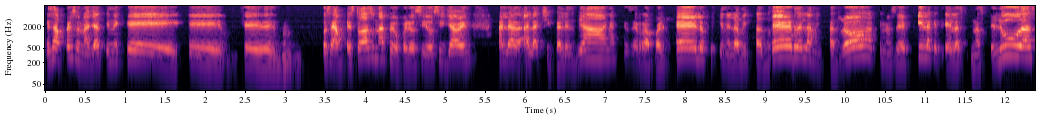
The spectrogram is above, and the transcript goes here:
esa persona ya tiene que, que, que, o sea, esto va a sonar feo, pero sí o sí ya ven a la, a la chica lesbiana que se rapa el pelo, que tiene la mitad verde, la mitad roja, que no se depila, que tiene las piernas peludas,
